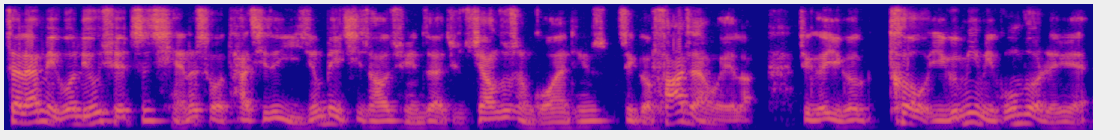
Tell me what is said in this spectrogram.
在来美国留学之前的时候，他其实已经被季超群在就是江苏省国安厅这个发展为了这个一个特务一个秘密工作人员。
